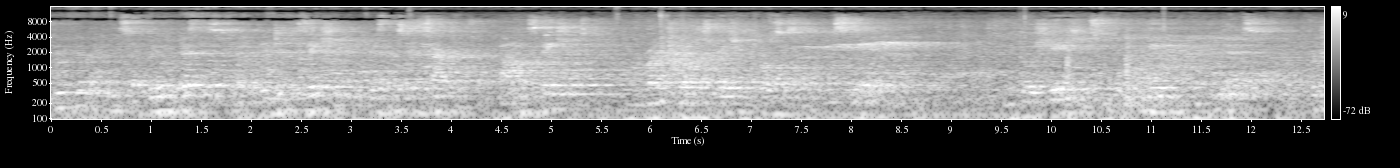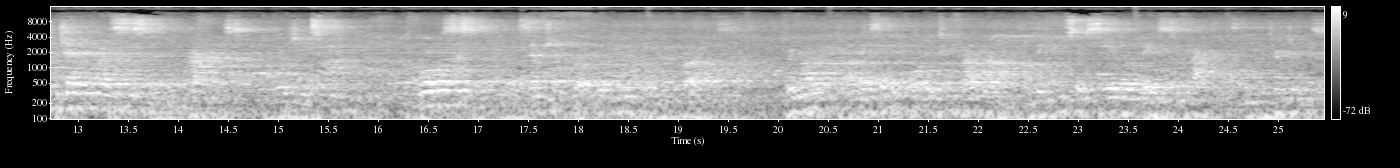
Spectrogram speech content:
Improvement of of business with digitization general system of preference, GSP, a formal system of exemption for approving coconut products. Remark on Exhibit 4259 on the use of CLO-based surfactants and detergents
